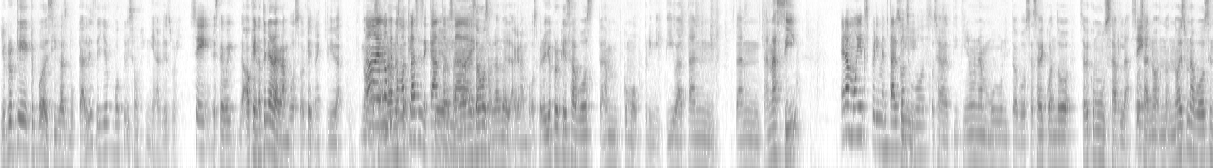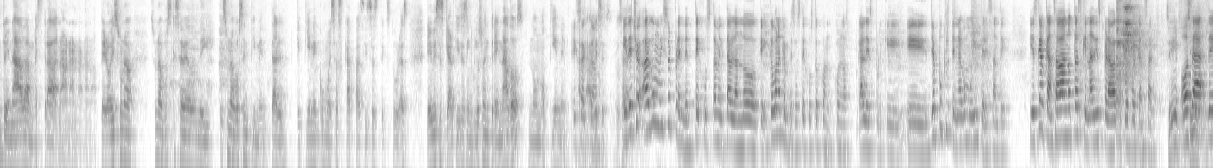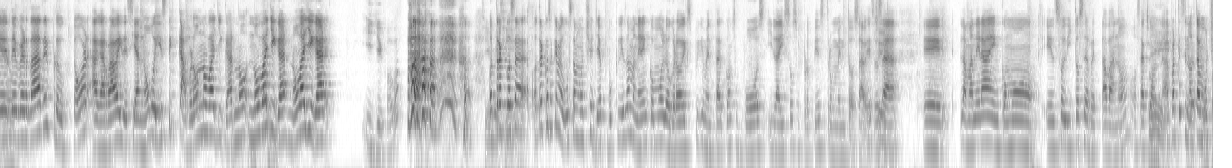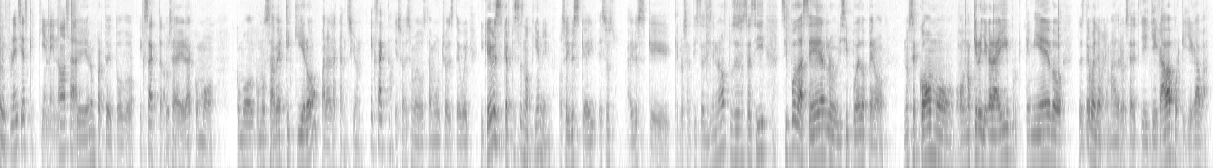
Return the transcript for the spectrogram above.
Yo creo que, ¿qué puedo decir? Las vocales de Jeff Buckley son geniales, güey. Sí. Este güey, ok, no tenía la gran voz, ok, tranquilidad. No, no él nunca tomó clases de canto ni nada. No, estamos hablando de la gran voz, pero yo creo que esa voz tan como primitiva, tan, tan, tan así, era muy experimental con su voz. O sea, tiene una muy bonita voz. O sea, sabe cuándo, sabe cómo usarla. O sea, no, no, no es una voz entrenada, maestrada, no, no, no, no, no. Pero es una, es una voz que sabe a dónde ir. Es una voz sentimental que tiene como esas capas y esas texturas que hay veces que artistas incluso entrenados no, no tienen. Exacto. A, veces. y de hecho, algo muy sorprendente, justamente hablando, que, qué bueno que empezaste justo con, con las vocales, porque eh, Jeff Buckley tenía algo muy interesante y es que alcanzaba notas que nadie esperaba que fuese alcanzar. Sí. o sea, de, de, verdad el productor agarraba y decía, no, güey, este cabrón no va a llegar, no, no va a llegar, no va a llegar. Y llegaba. otra, cosa, otra cosa que me gusta mucho de Jeff Buckley es la manera en cómo logró experimentar con su voz y la hizo su propio instrumento, ¿sabes? O sea, eh, la manera en cómo él solito se retaba, ¿no? O sea, con, aparte se nota mucho influencias que tiene, ¿no? O sea, sí, eran parte de todo. Exacto. O sea, era como, como, como saber qué quiero para la canción. Exacto. Eso, eso me gusta mucho de este güey. Y que hay veces que artistas no tienen. O sea, hay veces que hay esos, hay veces que, que los artistas dicen, no, pues eso, o sea, sí, sí puedo hacerlo y sí puedo, pero no sé cómo, o no quiero llegar ahí porque qué miedo. Este güey le vale madre, o sea, llegaba porque llegaba.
